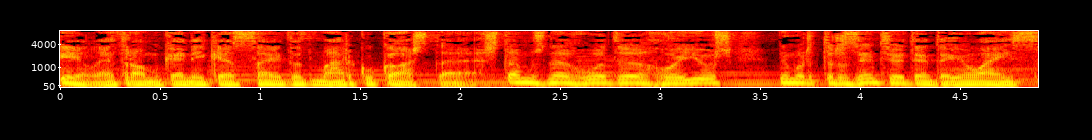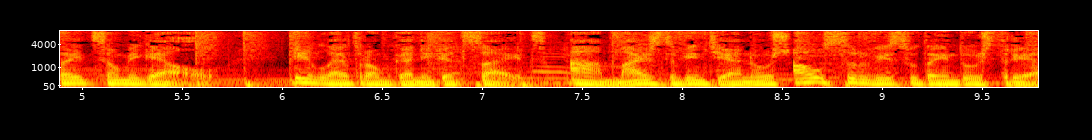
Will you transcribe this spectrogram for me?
Eletromecânica Saída de Marco Costa. Estamos na Rua de Arroios, número 381, em Seide São Miguel. Eletromecânica de Seide. Há mais de 20 anos ao serviço da indústria.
